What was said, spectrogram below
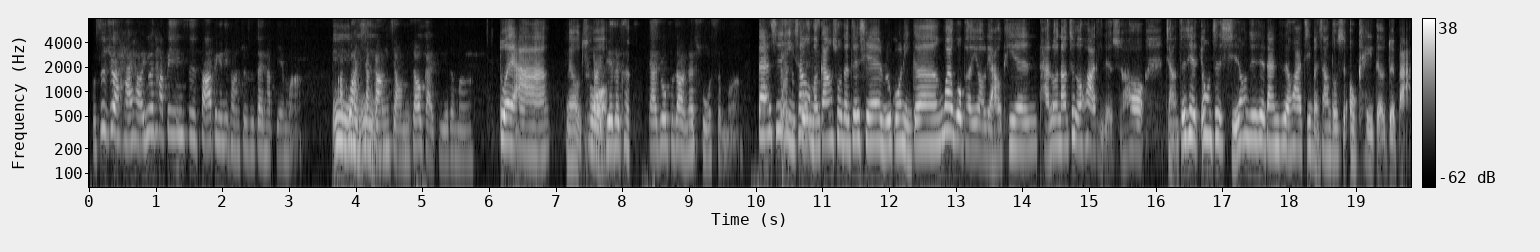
我是觉得还好，因为它毕竟是发病的地方就是在那边嘛。嗯，啊，不然像刚刚讲，你知道改别的吗？对啊，没有错。改别的可能大家就不知道你在说什么。但是以上我们刚刚说的这些，如果你跟外国朋友聊天谈论到这个话题的时候，讲这些用这使用这些单字的话，基本上都是 OK 的，对吧？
